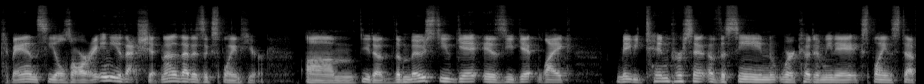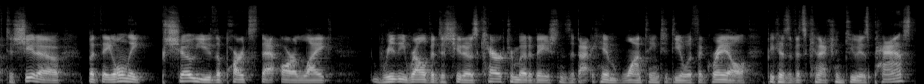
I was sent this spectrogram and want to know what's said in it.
command seals are or any of that shit. None of that is explained here. Um, you know, the most you get is you get like maybe 10% of the scene where Kotomine explains stuff to Shiro, but they only show you the parts that are like really relevant to Shiro's character motivations about him wanting to deal with the Grail because of its connection to his past,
